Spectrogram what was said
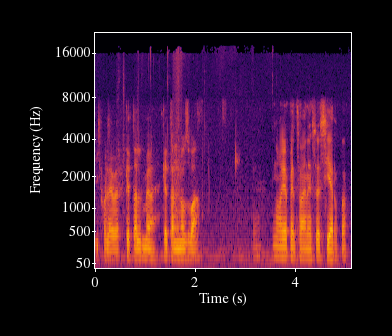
híjole, a ver qué tal, me, qué tal nos va. No había pensado en eso, es cierto.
